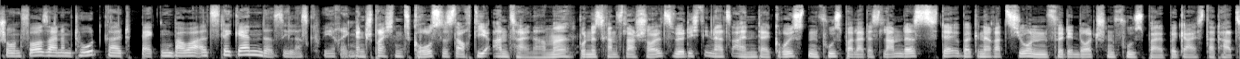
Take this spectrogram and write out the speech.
Schon vor seinem Tod galt Beckenbauer als Legende, Silas Quering. Entsprechend groß ist auch die Anteilnahme. Bundeskanzler Scholz würdigt ihn als einen der größten Fußballer des Landes, der über Generationen für den deutschen Fußball begeistert hat.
